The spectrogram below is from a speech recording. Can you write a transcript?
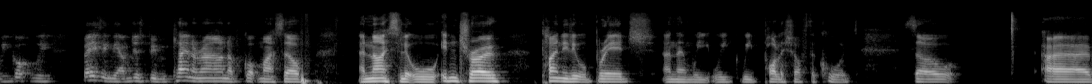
So we got we basically I've just been playing around. I've got myself a nice little intro, tiny little bridge, and then we we we polish off the chords. So uh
